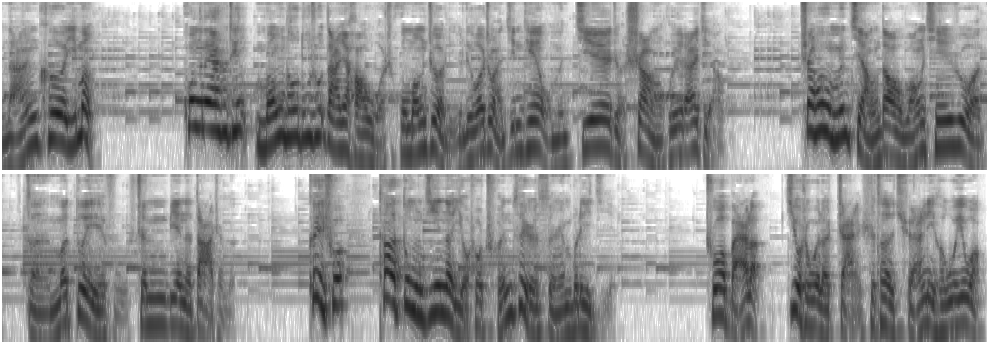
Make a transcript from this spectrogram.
南柯一梦。欢迎大家收听蒙头读书。大家好，我是鸿蒙，这里《刘娥传》。今天我们接着上回来讲。上回我们讲到王钦若怎么对付身边的大臣们，可以说他的动机呢，有时候纯粹是损人不利己。说白了，就是为了展示他的权力和威望。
